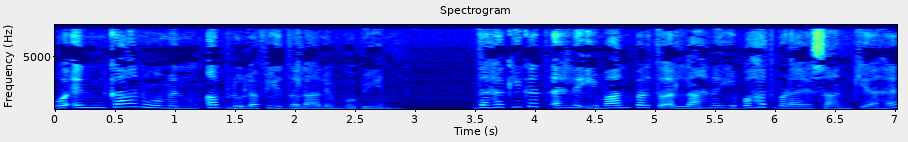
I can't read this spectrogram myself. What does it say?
وان کانوا من قبل لفی ضلال مبین۔ در حقیقت اہل ایمان پر تو اللہ نے یہ بہت بڑا احسان کیا ہے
